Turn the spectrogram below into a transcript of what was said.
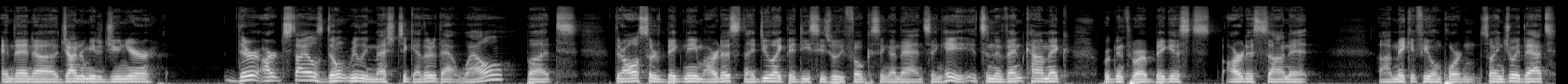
And then uh, John Romita Jr. Their art styles don't really mesh together that well, but they're all sort of big name artists. And I do like that DC is really focusing on that and saying, hey, it's an event comic. We're going to throw our biggest artists on it, uh, make it feel important. So I enjoyed that.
